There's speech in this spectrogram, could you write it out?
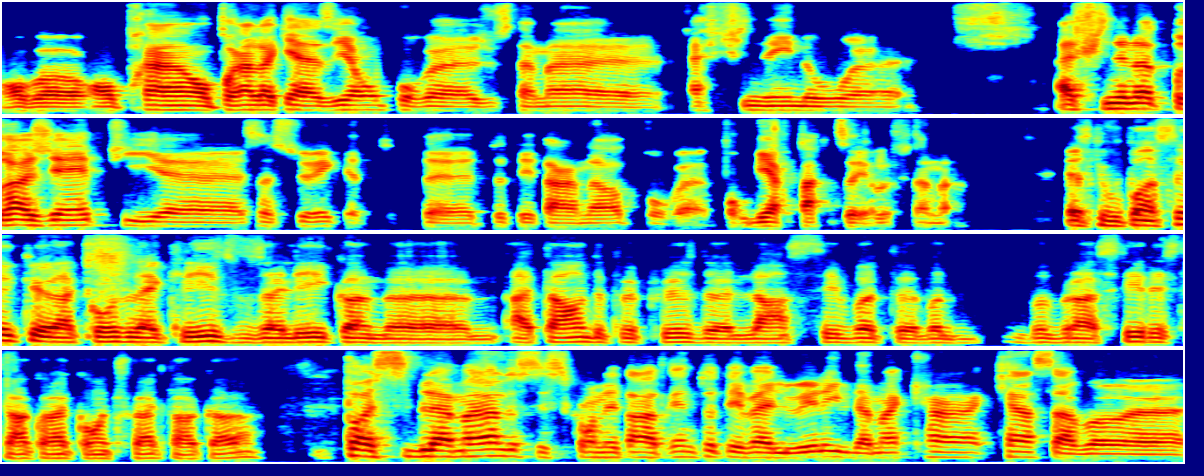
on, va, on prend, on prend l'occasion pour euh, justement euh, affiner, nos, euh, affiner notre projet puis s'assurer que tout, est en ordre pour, pour bien repartir finalement. Est-ce que vous pensez qu'à cause de la crise, vous allez comme attendre un peu plus de lancer votre, votre, brasserie, rester encore à contract encore? Possiblement, c'est ce qu'on est en train de tout évaluer. évidemment, quand, quand ça va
